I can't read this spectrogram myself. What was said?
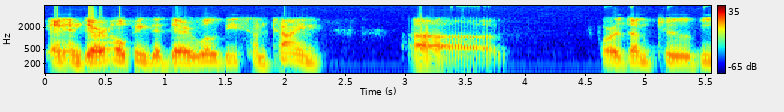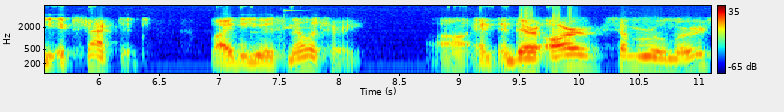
and, and they're hoping that there will be some time uh, for them to be extracted by the U.S. military. Uh, and, and there are some rumors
